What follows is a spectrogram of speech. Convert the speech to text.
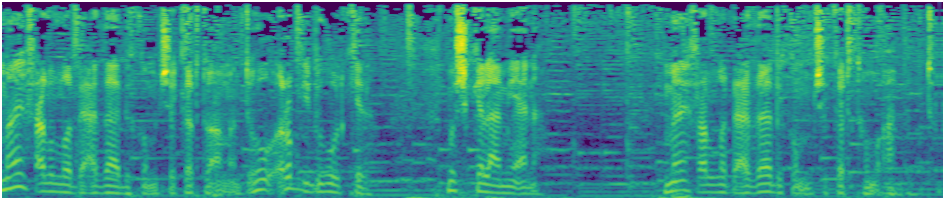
ما يفعل الله بعذابكم إن شكرتم وآمنتم. هو ربي بيقول كذا مش كلامي أنا. ما يفعل الله بعذابكم إن شكرتم وآمنتم.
